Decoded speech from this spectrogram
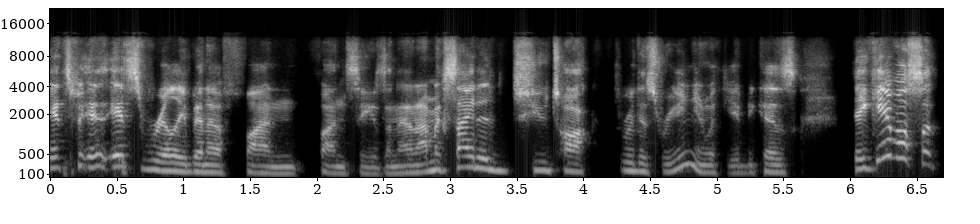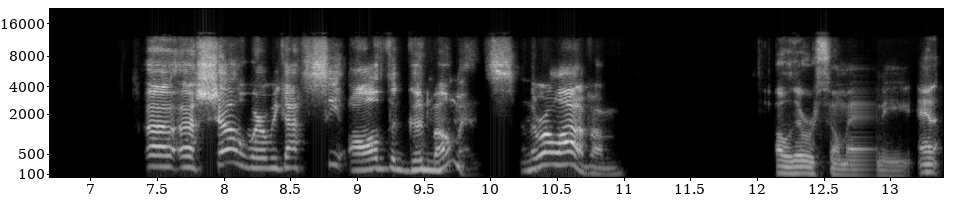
It's it, it's really been a fun fun season, and I'm excited to talk through this reunion with you because they gave us a a, a show where we got to see all the good moments, and there were a lot of them. Oh, there were so many, and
